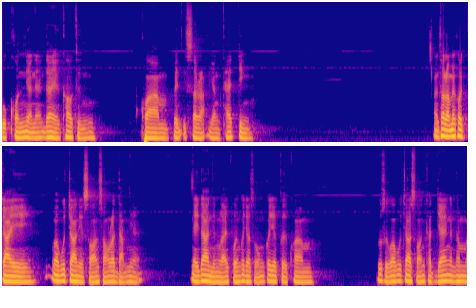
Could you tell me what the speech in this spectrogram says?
บุคคลเนี่ยนะได้เข้าถึงความเป็นอิสระอย่างแท้จริง ถ้าเราไม่เข้าใจ ว่าพุทธเจ้าเนี่ยสอนสองระดับเนี่ยในด้านหนึ่งหลายคนก็จะสงก็จะเกิดความ รู้สึกว่าพุทธเจ้าสอนขัดแย้งกันทำไม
